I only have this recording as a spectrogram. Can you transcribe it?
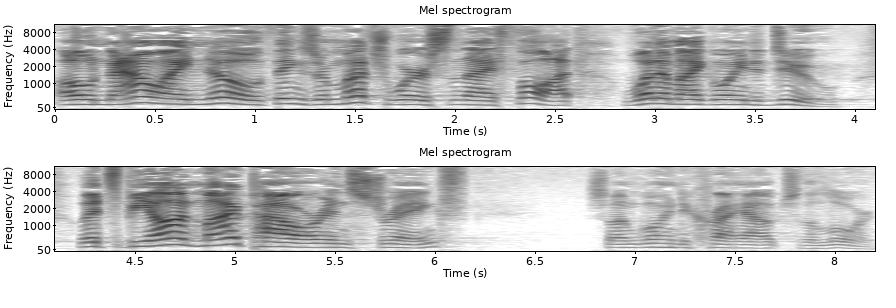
Oh, now I know things are much worse than I thought. What am I going to do? It's beyond my power and strength, so I'm going to cry out to the Lord.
